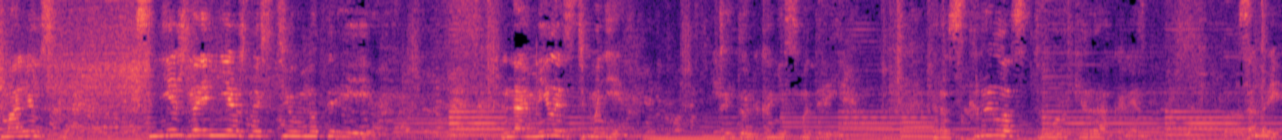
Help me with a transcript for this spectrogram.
Моллюска с нежной нежностью внутри. На милость мне ты только не смотри. Раскрыла створки раковин. Замри.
